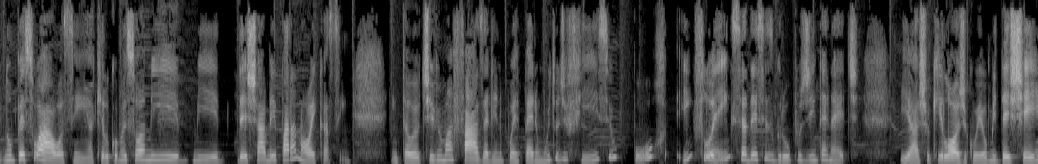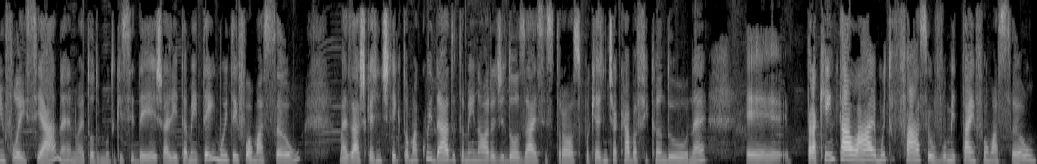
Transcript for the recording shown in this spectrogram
no pessoal, assim. Aquilo começou a me, me deixar meio paranoica, assim. Então eu tive uma fase ali no puerpério muito difícil por influência desses grupos de internet. E acho que, lógico, eu me deixei influenciar, né? Não é todo mundo que se deixa. Ali também tem muita informação, mas acho que a gente tem que tomar cuidado também na hora de dosar esses troços, porque a gente acaba ficando, né? É, para quem tá lá, é muito fácil vomitar informação.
